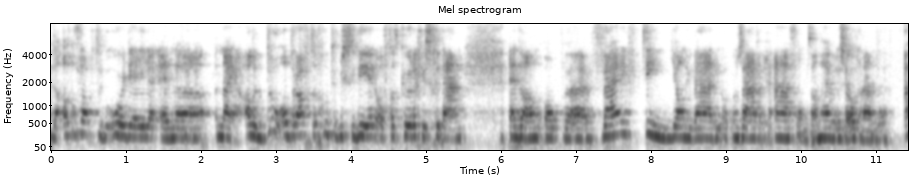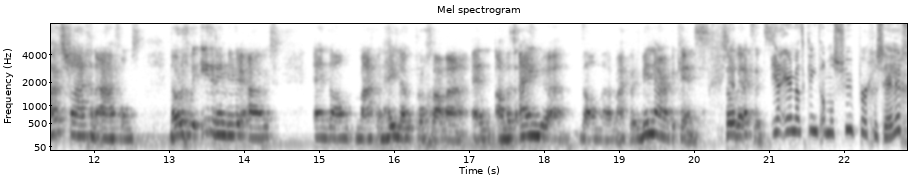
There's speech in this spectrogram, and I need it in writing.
de appelflappen te beoordelen en nou ja, alle doelopdrachten goed te bestuderen of dat keurig is gedaan. En dan op 15 januari op een zaterdagavond, dan hebben we de zogenaamde uitslagenavond. Nodigen we iedereen weer uit. En dan maken we een heel leuk programma. En aan het einde dan uh, maken we de winnaar bekend. Zo ja, werkt het. Ja, Erna, het klinkt allemaal super gezellig.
